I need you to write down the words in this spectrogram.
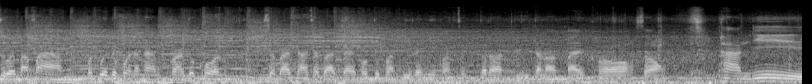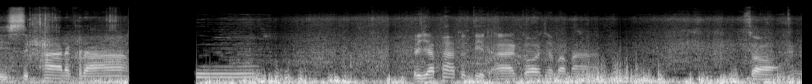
สวยๆมาฝากเพื่อนๆทุกคนนะครับฝากทุกคนสบายตาสบายใจพบแต่ความดีและมีความสุขตลอดปีตลอดไปของสองพันยี่สิบห้านะครับระยะภาพตรีทอาร์ก็จะประมาณสองถึง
